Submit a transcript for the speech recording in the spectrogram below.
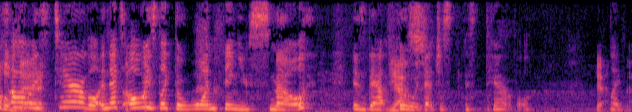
it's bad. always terrible, and that's always like the one thing you smell is that Yes. food that just is terrible. Yeah, Like no.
